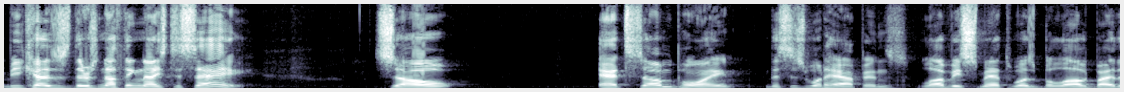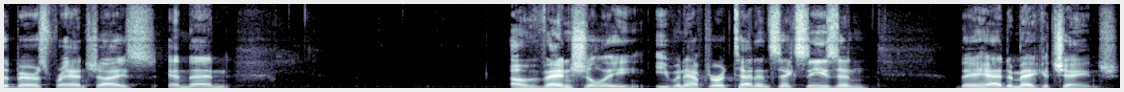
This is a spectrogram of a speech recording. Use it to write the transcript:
because there's nothing nice to say. So at some point, this is what happens. Lovie Smith was beloved by the Bears franchise, and then eventually, even after a 10 and 6 season, they had to make a change.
